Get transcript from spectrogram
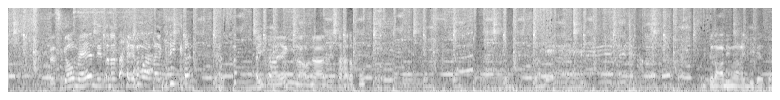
Let's go, man. Dito na tayo, mga kaibigan. Ay, sayang. Naunahan sa harap po. Dito na kami, mga kaibigan, sa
